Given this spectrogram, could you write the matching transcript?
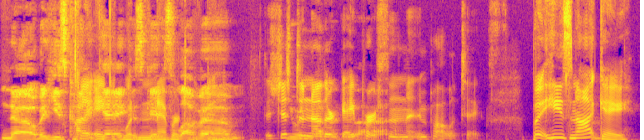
No, but he's kind of gay would because gays never love him. him. It's just another gay person in politics. But he's not gay.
